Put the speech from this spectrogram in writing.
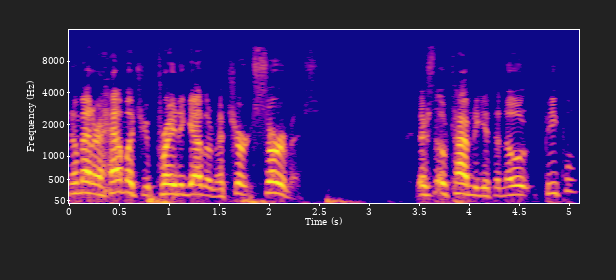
No matter how much you pray together in a church service, there's no time to get to know people.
